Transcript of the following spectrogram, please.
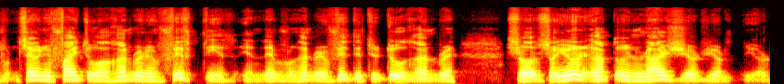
from 75 to 150, and then from 150 to 200. So, so you have to enlarge your your your,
